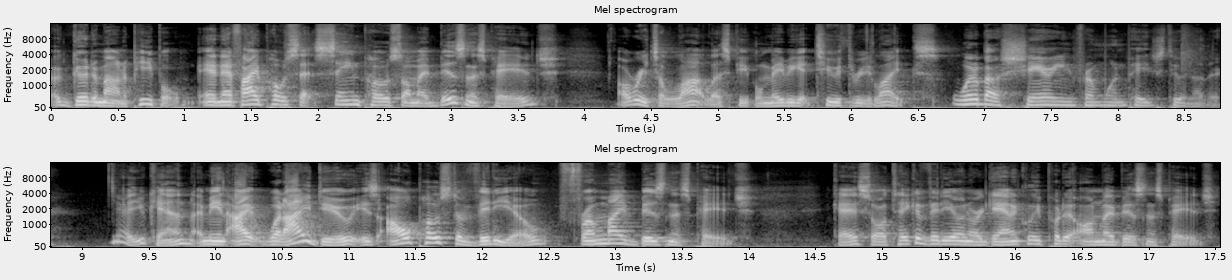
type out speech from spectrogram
a good amount of people and if i post that same post on my business page i'll reach a lot less people maybe get two three likes What about sharing from one page to another? yeah, you can. I mean, I what I do is I'll post a video from my business page. Okay, so I'll take a video and organically put it on my business page.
